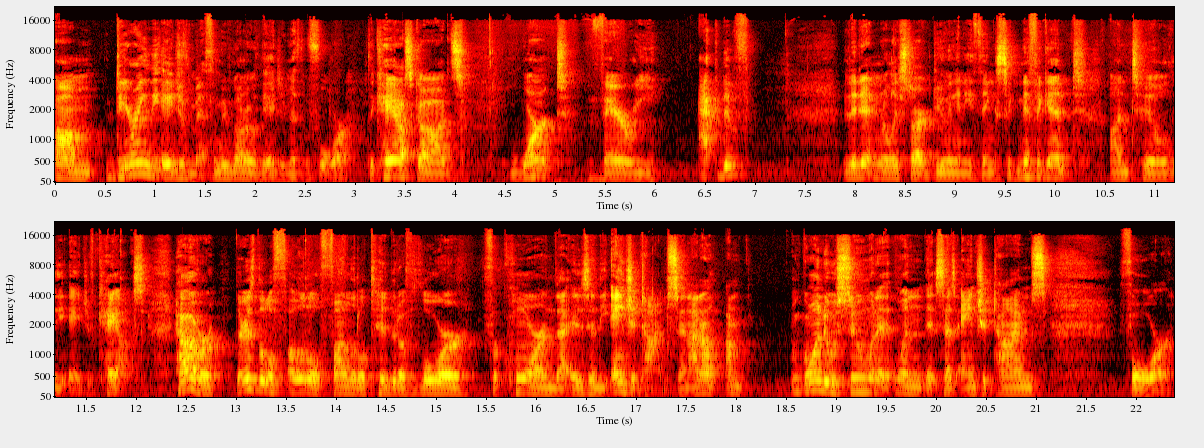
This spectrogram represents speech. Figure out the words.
um, during the Age of Myth, and we've gone over the Age of Myth before, the Chaos Gods weren't very active. They didn't really start doing anything significant until the Age of Chaos. However, there is a little a little fun little tidbit of lore for Khorne that is in the ancient times, and I don't I'm I'm going to assume when it when it says ancient times for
